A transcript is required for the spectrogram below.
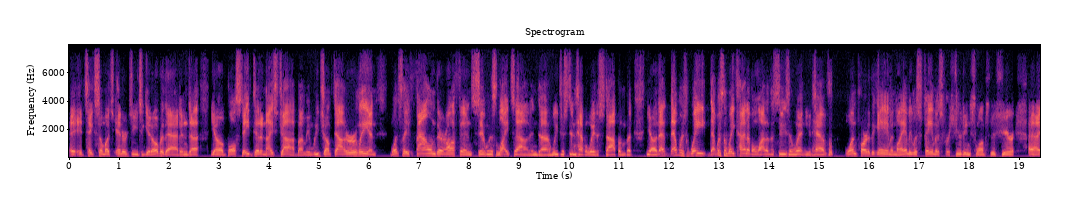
it, it takes so much energy to get over that. And uh, you know, Ball State did a nice job. I mean, we jumped out early, and once they found their offense, it was lights out, and uh, we just didn't have a way to stop them. But you know, that that was way that was the way kind of a lot of the season went. You'd have one part of the game, and Miami was famous for shooting slumps this year uh,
